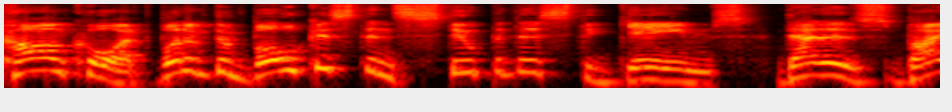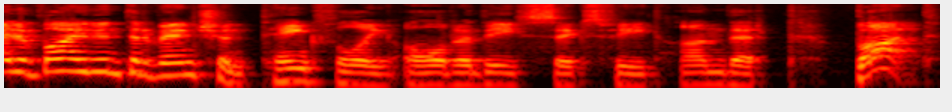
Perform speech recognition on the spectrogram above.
Concord, one of the wokest and stupidest games that is, by divine intervention, thankfully already six feet under. But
